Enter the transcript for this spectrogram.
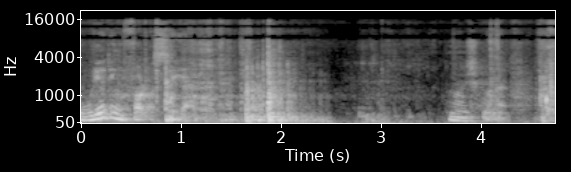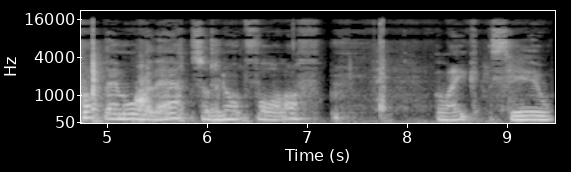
waiting for us here. I'm just going to prop them over there so they don't fall off like so.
